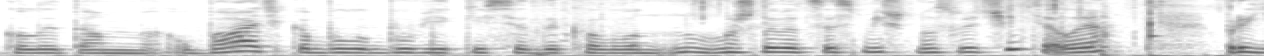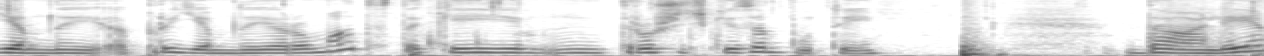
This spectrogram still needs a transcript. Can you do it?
коли там у батька був, був якийсь одеколон. Ну, можливо, це смішно звучить, але приємний, приємний аромат, такий трошечки забутий. Далі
